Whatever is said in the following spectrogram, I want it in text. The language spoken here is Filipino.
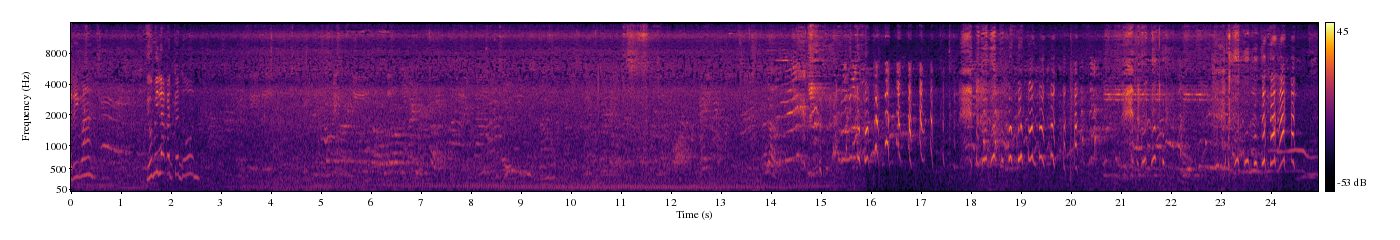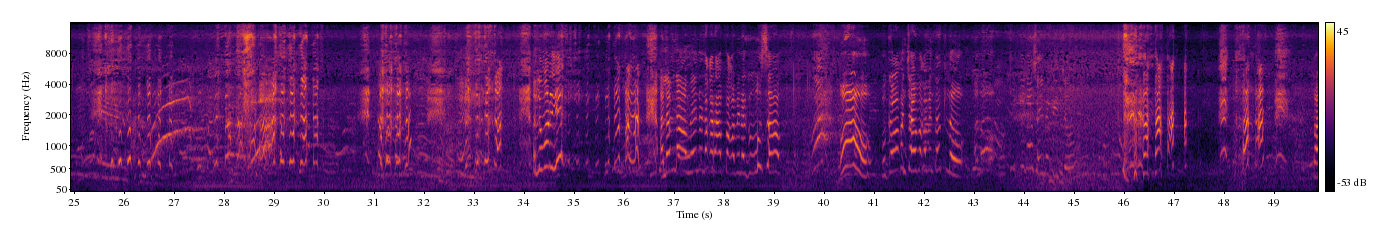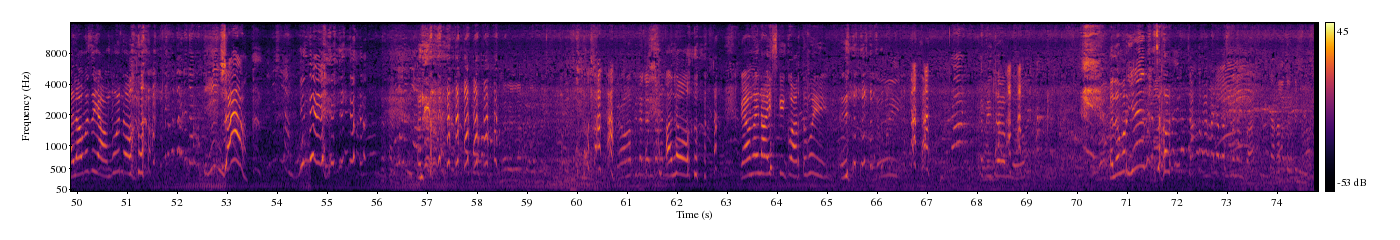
Dali ma. Yumi, lakad ka doon. Alam mo rin? Alam namin, nung nakaraan pa kami nag-uusap. Oo! Oh, magkakakontsama kami tatlo. Ano? Hindi na sa'yo na video. Kala mo si Yambo, no? Siya! Hindi! Nga pinaganda ka ano? Kaya nga inayos ko yung kwarto mo eh. Uy. Sa video mo. Alam mo, Riel! Sakto kakalabas mo lang ba? Kaka 30 minutes.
